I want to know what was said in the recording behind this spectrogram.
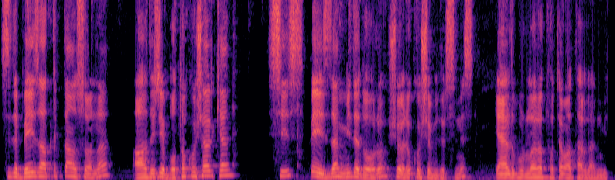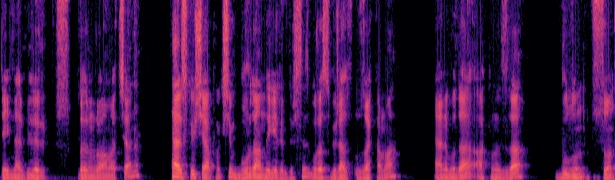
Siz de base attıktan sonra ADC bota koşarken siz base'den mid'e doğru şöyle koşabilirsiniz. Genelde buralara totem atarlar mid lane'ler bilir supların roam atacağını. Ters köşe yapmak için buradan da gelebilirsiniz. Burası biraz uzak ama. Yani bu da aklınızda bulunsun.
